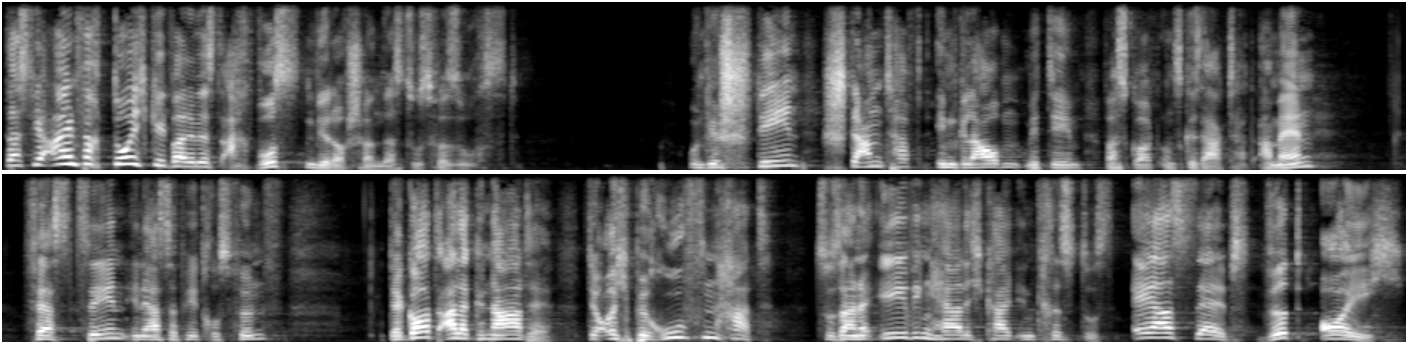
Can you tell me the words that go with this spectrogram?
Dass ihr einfach durchgeht, weil ihr wisst, ach, wussten wir doch schon, dass du es versuchst. Und wir stehen standhaft im Glauben mit dem, was Gott uns gesagt hat. Amen. Vers 10 in 1. Petrus 5. Der Gott aller Gnade, der euch berufen hat zu seiner ewigen Herrlichkeit in Christus. Er selbst wird euch,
